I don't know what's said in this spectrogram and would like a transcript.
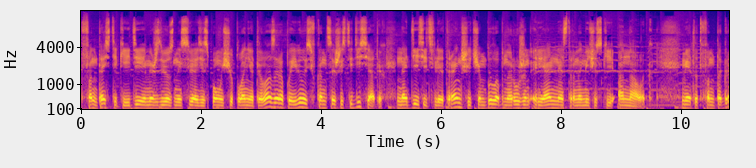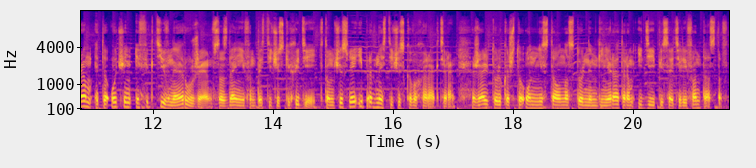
В фантастике идея межзвездной связи с помощью планеты лазера появилась в конце 60-х, на 10 лет раньше, чем был обнаружен реальный астрономический аналог. Метод фантаграмм – это очень эффективное оружие в создании фантастических идей, в том числе и прогностического характера. Жаль только, что он не стал настольным генератором идей писателей-фантастов.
